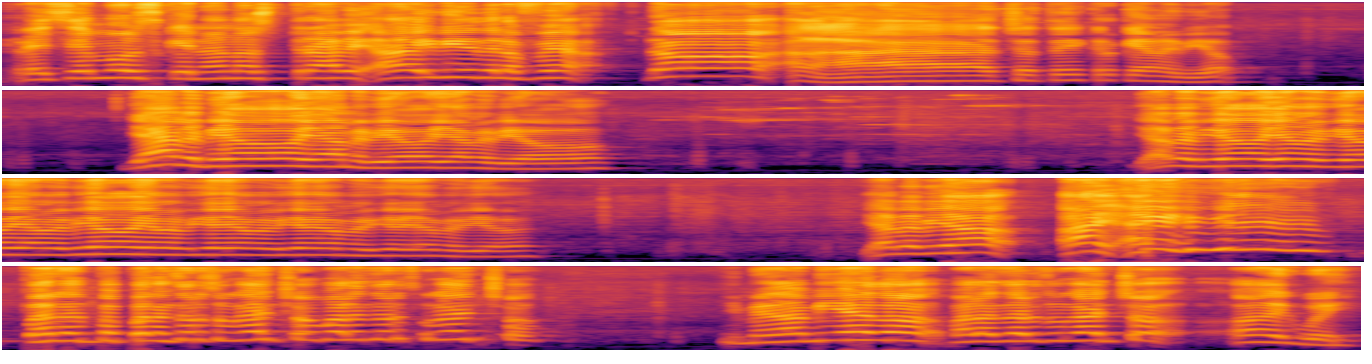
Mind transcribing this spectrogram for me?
Recemos que no nos trabe. ¡Ay, viene la fea! ¡No! Agáchate. Creo que ya me vio. Ya me vio, ya me vio, ya me vio. Ya me vio, ya me vio, ya me vio, ya me vio, ya me vio, ya me vio, ya me vio. Ya me vio. ¡Ay, ay! Va a lanzar su gancho, va a lanzar su gancho. Y me da miedo, va a lanzar su gancho. Ay, güey.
